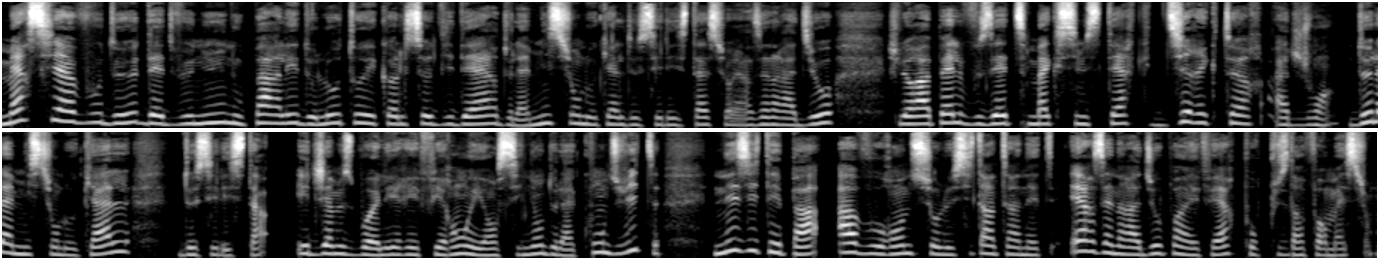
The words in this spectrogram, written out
Merci à vous deux d'être venus nous parler de l'auto-école solidaire de la mission locale de Célestat sur RZN Radio. Je le rappelle, vous êtes Maxime Sterck, directeur adjoint de la mission locale de Célestat, et James Boilet, référent et enseignant de la conduite. N'hésitez pas à vous rendre sur le site internet rzradio.fr pour plus d'informations.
